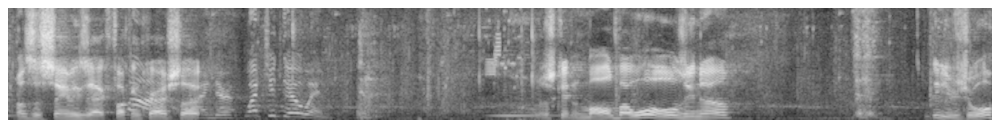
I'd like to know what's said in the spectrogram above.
That was the same exact fucking crash site. What you doing? Just getting mauled by wolves, you know? The usual.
